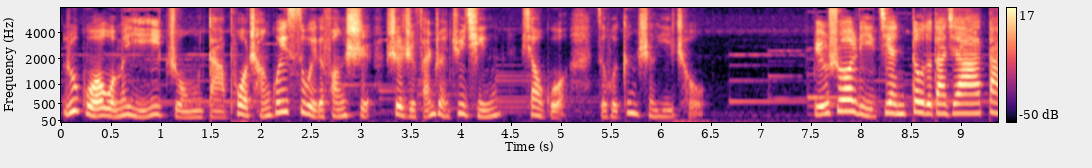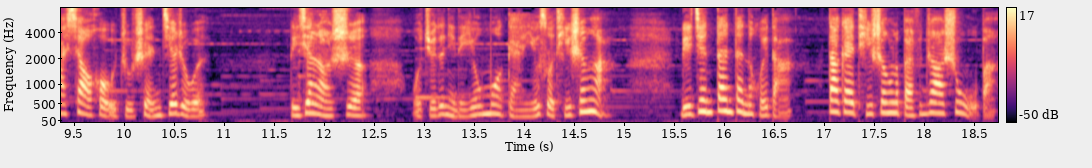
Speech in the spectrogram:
如果我们以一种打破常规思维的方式设置反转剧情，效果则会更胜一筹。比如说，李健逗得大家大笑后，主持人接着问：“李健老师，我觉得你的幽默感有所提升啊。”李健淡淡的回答：“大概提升了百分之二十五吧。”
